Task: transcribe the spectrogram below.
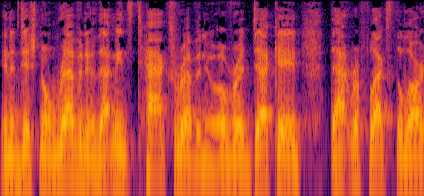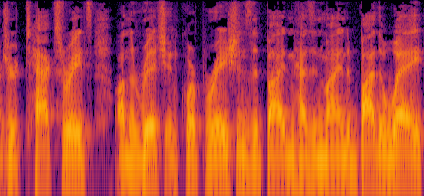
in additional revenue. That means tax revenue over a decade. That reflects the larger tax rates on the rich and corporations that Biden has in mind. By the way,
